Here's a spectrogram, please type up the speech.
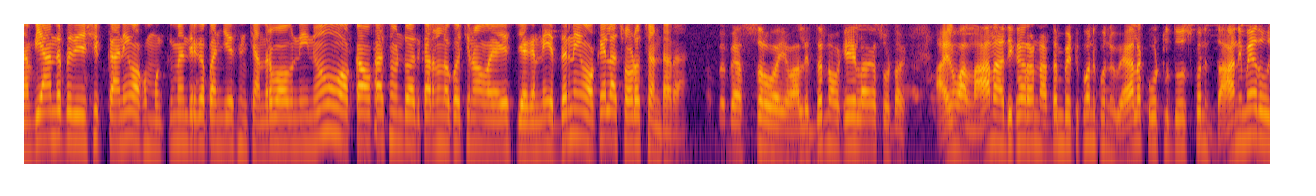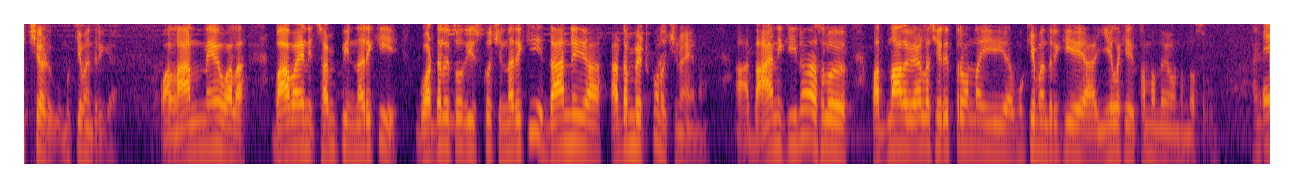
నవ్య ఆంధ్రప్రదేశ్కి కానీ ఒక ముఖ్యమంత్రిగా పనిచేసిన చంద్రబాబు నేను ఒక్క అవకాశం ఉంటూ అధికారంలోకి వచ్చిన వైఎస్ జగన్ని ఇద్దరిని ఒకేలా చూడొచ్చు అంటారా అబ్బాయి అస్సలు వాళ్ళిద్దరిని ఒకేలాగా చూడాలి ఆయన వాళ్ళ నాన్న అధికారాన్ని అడ్డం పెట్టుకొని కొన్ని వేల కోట్లు దోచుకొని దాని మీద వచ్చాడు ముఖ్యమంత్రిగా. వాళ్ళ నాన్ననే వాళ్ళ బాబాయిని చంపి నరికి గొడ్డలతో తీసుకొచ్చి నరికి దాన్ని అడ్డం పెట్టుకొని వచ్చిన ఆయన దానికిను అసలు పద్నాలుగేళ్ళ చరిత్ర ఉన్న ఈ ముఖ్యమంత్రికి వీళ్ళకి సంబంధం ఉంటుంది అసలు? అంటే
